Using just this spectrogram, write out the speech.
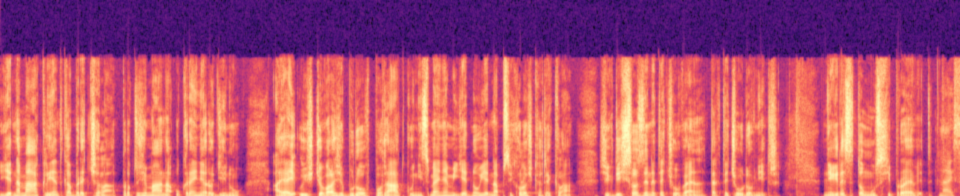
Jedna má klientka brečela, protože má na Ukrajině rodinu a já ji ujišťovala, že budou v pořádku. Nicméně mi jednou jedna psycholožka řekla, že když slzy netečou ven, tak tečou dovnitř. Někde se to musí projevit. Nice.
